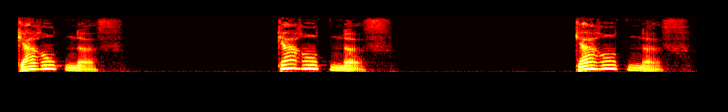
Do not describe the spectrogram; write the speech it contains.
Quarante-neuf, quarante-neuf, quarante-neuf.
